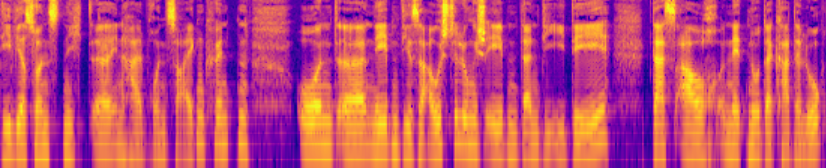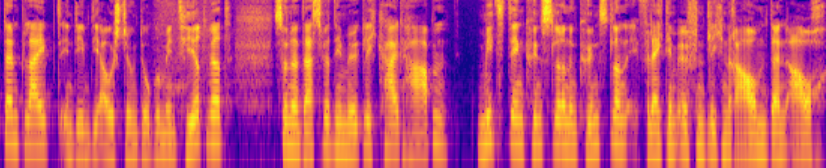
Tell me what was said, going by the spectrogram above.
die wir sonst nicht äh, in Heilbronn zeigen könnten. Und äh, neben dieser Ausstellung ist eben dann die Idee, dass auch nicht nur der Katalog dann bleibt, in dem die Ausstellung dokumentiert wird, sondern dass wir die Möglichkeit haben, mit den Künstlerinnen und Künstlern vielleicht im öffentlichen Raum dann auch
